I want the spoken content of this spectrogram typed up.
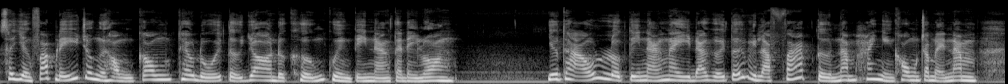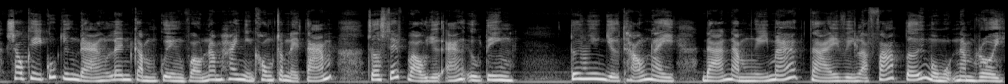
xây dựng pháp lý cho người Hồng Kông theo đuổi tự do được hưởng quyền tị nạn tại Đài Loan. Dự thảo luật tị nạn này đã gửi tới Viện lập pháp từ năm 2005 sau khi quốc dân đảng lên cầm quyền vào năm 2008 cho xếp vào dự án ưu tiên. Tuy nhiên dự thảo này đã nằm nghỉ mát tại Viện lập pháp tới mùa một năm rồi.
